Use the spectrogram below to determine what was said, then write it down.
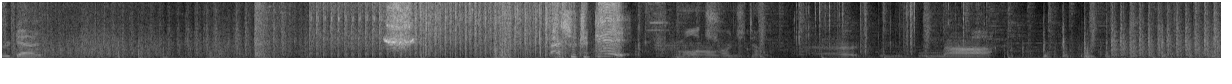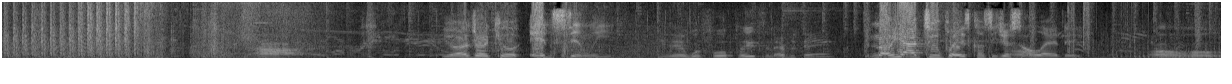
You're dead. That's what you get. I All don't charged up. a heck for your fool. Nah. God. Yeah, I tried to kill instantly. Yeah, with full plates and everything? No, he had two plates because he just Oh. all landed. Oh,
